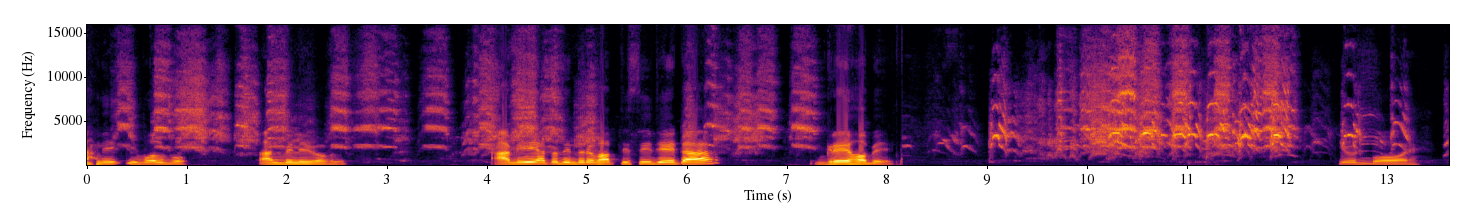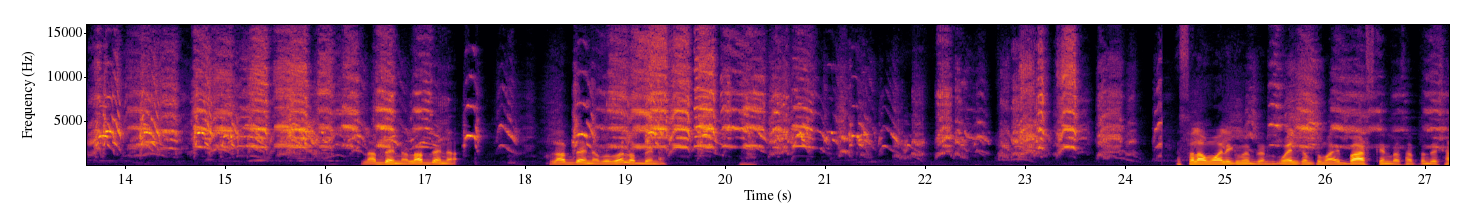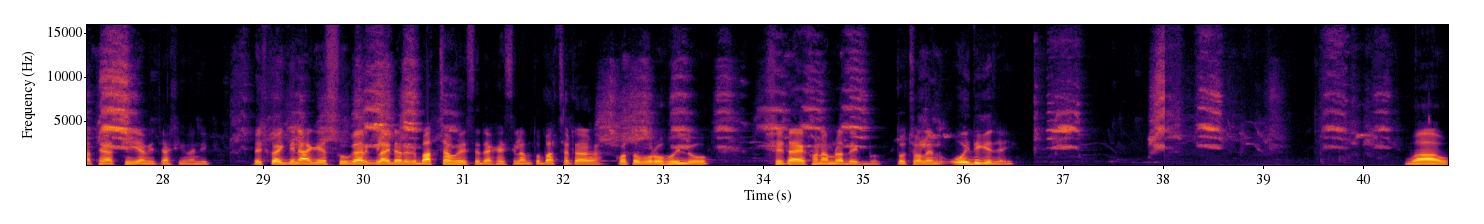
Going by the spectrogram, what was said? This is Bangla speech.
আমি কি বলব? আনবিলিভেবল আমি এত দিন ধরে ভাবতেছি যে এটা গ্রে হবে। কিউট বয় লাভ দেয় না, লাভ দেয় না। লাভ দেয় না বাবা, লাভ দেয় না। আসসালামু আলাইকুম everyone welcome to my birds canvas আপনাদের সাথে আছি আমি চাষি মানিক। বেশ কয়েকদিন আগে সুগার গ্লাইডারের বাচ্চা হয়েছে দেখাইছিলাম। তো বাচ্চাটা কত বড় হইল সেটা এখন আমরা দেখব। তো চলেন ওই দিকে যাই। ওয়াও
